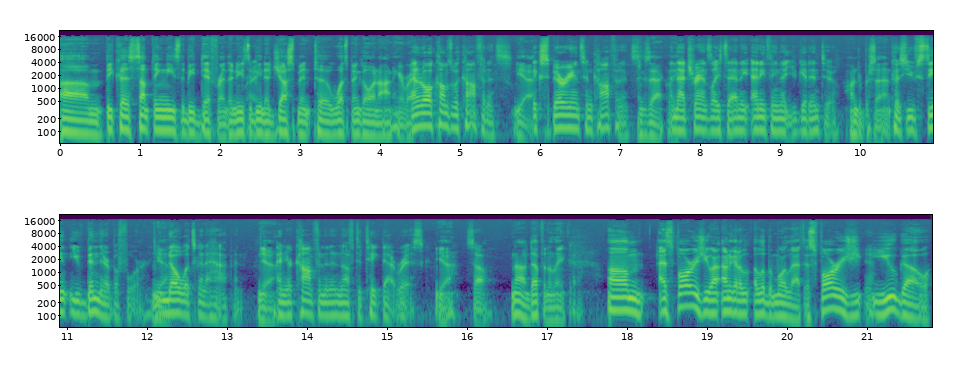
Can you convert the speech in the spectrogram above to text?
Um, because something needs to be different. There needs to be an adjustment to what's been going on here, right? And it all comes with confidence. Yeah. Experience and confidence. Exactly. And that translates to any anything that you get into. Hundred percent. Because you've seen you've been there before. You Yeah. know what's gonna happen. Yeah. And you're confident enough to take that risk. Yeah. So No, definitely. Um, as far as you, I only got a, a little bit more left. As far as you, Yeah. you go,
